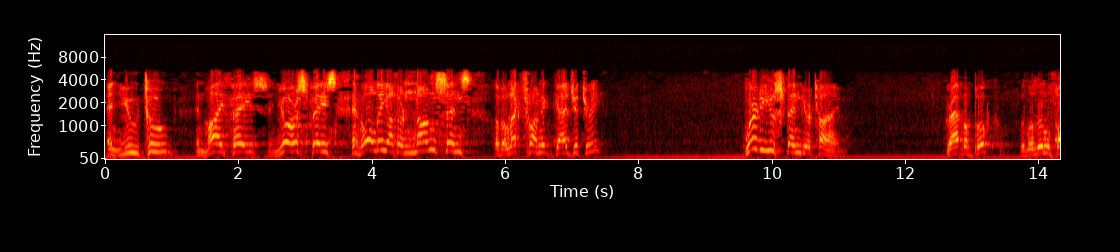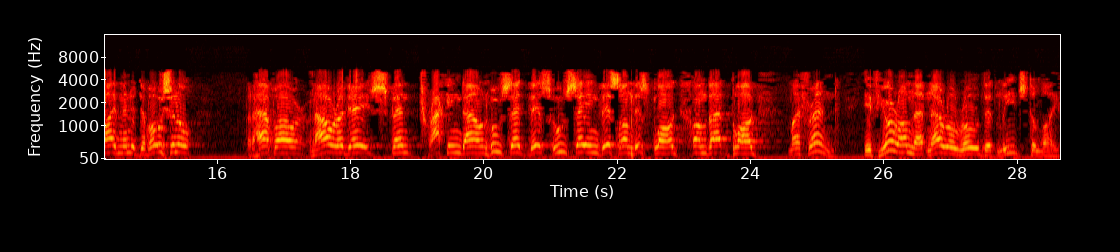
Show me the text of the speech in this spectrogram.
and YouTube and my face and your space and all the other nonsense of electronic gadgetry? Where do you spend your time? Grab a book with a little five minute devotional but a half hour, an hour a day spent tracking down who said this, who's saying this on this blog, on that blog. My friend, if you're on that narrow road that leads to life,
